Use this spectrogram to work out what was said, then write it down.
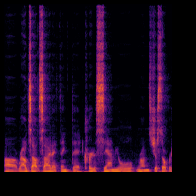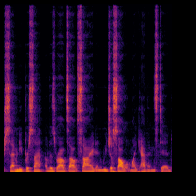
uh, routes outside. I think that Curtis Samuel runs just over 70% of his routes outside, and we just saw what Mike Evans did.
